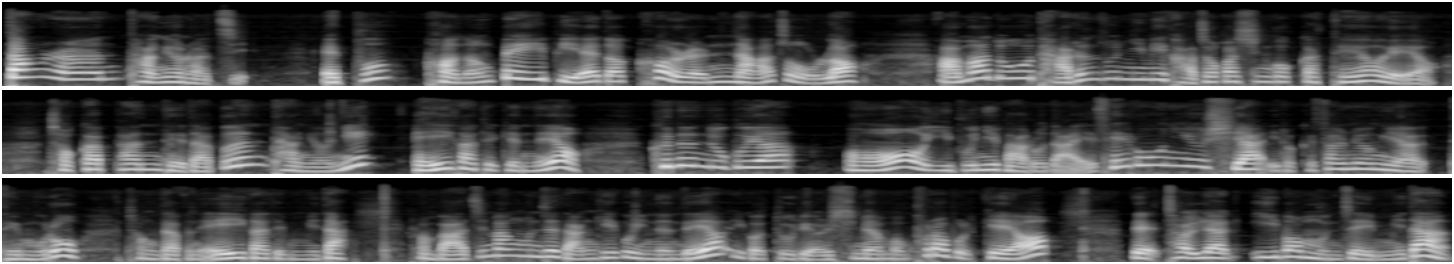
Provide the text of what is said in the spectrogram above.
当然 당연하지. F. 可能被别的客人拿走了. 아마도 다른 손님이 가져가신 것 같아요. 예요. 적합한 대답은 당연히 A가 되겠네요. 그는 누구야? 어, 이분이 바로 나의 새로운 이웃이야. 이렇게 설명해야 되므로 정답은 A가 됩니다. 그럼 마지막 문제 남기고 있는데요. 이것도 우리 열심히 한번 풀어볼게요. 네, 전략 2번 문제입니다.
